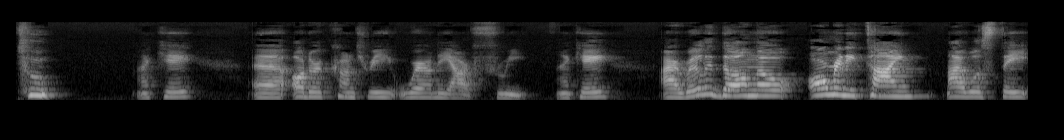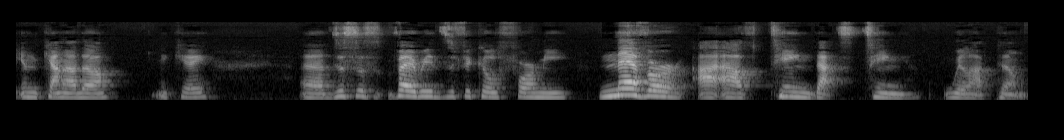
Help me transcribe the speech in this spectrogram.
two, okay, uh, other country where they are free, okay. I really don't know how many time I will stay in Canada okay? Uh, this is very difficult for me. Never i have think that thing will happen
